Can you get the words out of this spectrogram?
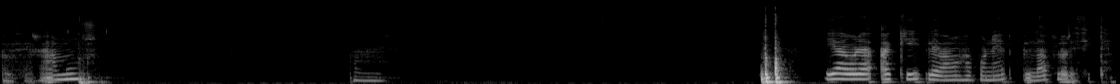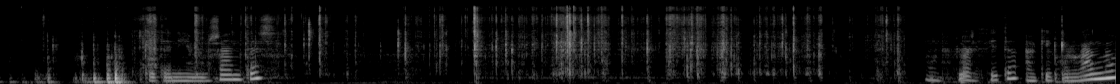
Lo cerramos. Y ahora aquí le vamos a poner la florecita que teníamos antes. florecita aquí colgando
